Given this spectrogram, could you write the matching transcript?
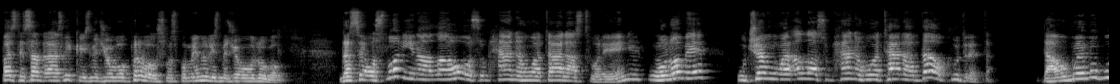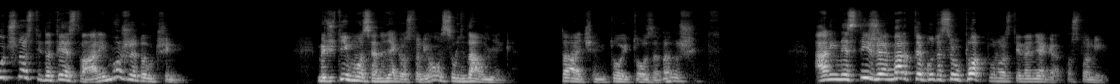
pazite sad razlika između ovog prvog smo spomenuli između ovog drugog. Da se osloni na Allahovo subhanahu wa ta'ala stvorenje u onome u čemu je Allah subhanahu wa ta'ala dao kudreta. Dao mu je mogućnosti da te stvari može da učini. Međutim, on se na njega osloni, on se uzdao njega. Da će mi to i to završiti ali ne stiže Martebu da se u potpunosti na njega osloni.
